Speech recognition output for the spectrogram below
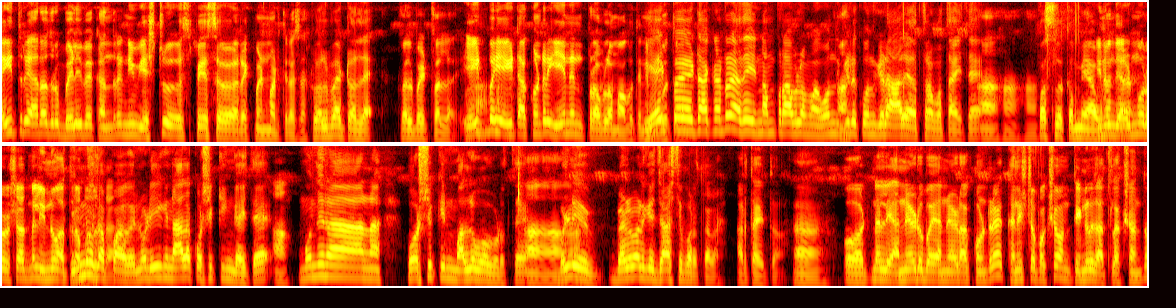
ರೈತರು ಯಾರಾದರೂ ಬೆಳಿಬೇಕಂದ್ರೆ ನೀವು ಎಷ್ಟು ಸ್ಪೇಸ್ ರೆಕಮೆಂಡ್ ಮಾಡ್ತೀರಾ sir twelve by twelve twelve by twelve eight by eight ಹಾಕೊಂಡ್ರೆ ಏನೇನು ಪ್ರಾಬ್ಲಮ್ ಆಗುತ್ತೆ ಏಯ್ಟ್ ಏಟ್ ಬೈ ಏಟ್ ಹಾಕೊಂಡ್ರೆ ಅದೇ ನಮ್ಮ ಪ್ರಾಬ್ಲಮ್ ಒಂದು ಗಿಡಕ್ಕೆ ಒಂದು ಗಿಡ ಆಲೆ ಹತ್ರ ಬತ್ತೈತೆ. ಫಸಲು ಕಮ್ಮಿ ಆಗುತ್ತೆ. ಇನ್ನೊಂದು ಎರಡು ಮೂರು ವರ್ಷ ಆದ್ಮೇಲೆ ಇನ್ನೂ ಹತ್ರ ಇನ್ನೂ ದಪ್ಪ ಆಗುತ್ತೆ. ನೋಡಿ ಈಗ ನಾಲ್ಕು ವರ್ಷಕ್ಕೆ ಹಿಂಗೈತೆ ಐತೆ. ಮುಂದಿನ ವರ್ಷಕ್ಕೆ ಮಲ್ಲು ಹೋಗ್ಬಿಡುತ್ತೆ. ಒಳ್ಳೆ ಬೆಳವಣಿಗೆ ಜಾಸ್ತಿ ಬರ್ತವೆ. ಅರ್ಥ ಆಯ್ತು. ಒಟ್ಟಿನಲ್ಲಿ ಹನ್ನೆರಡು ಬೈ ಹನ್ನೆರಡು ಹಾಕೊಂಡ್ರೆ ಕನಿಷ್ಠ ಪಕ್ಷ ಒಂದು ತಿಂಗಳಿಗೆ ಹತ್ತು ಲಕ್ಷ ಅಂತ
